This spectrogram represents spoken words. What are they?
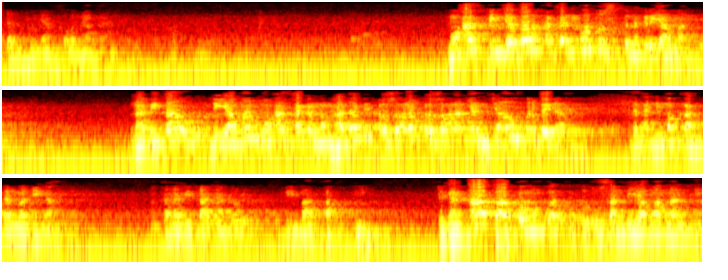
dan punya kewenangan. Mu'ad bin Jabal akan diutus ke negeri Yaman. Nabi tahu di Yaman Mu'ad akan menghadapi persoalan-persoalan yang jauh berbeda dengan di Mekah dan Madinah. Maka Nabi tanya dulu, bima takti? Dengan apa kau membuat keputusan di Yaman nanti?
